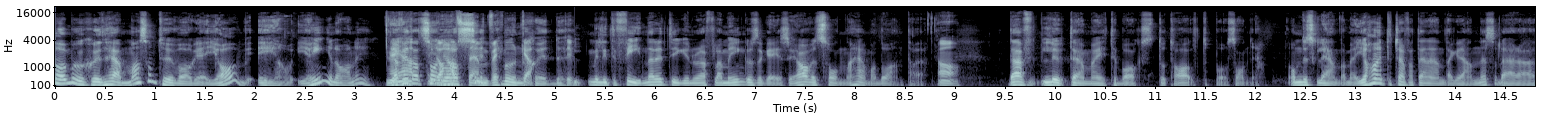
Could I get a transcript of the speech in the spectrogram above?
har munskydd hemma som tur var, grej, jag, jag, jag har ingen aning. Nej, jag vet jag- att Sonja jag har har sytt munskydd till. med lite finare tyg, några flamingos och grejer. Så jag har väl såna hemma då antar jag. Ja. Där lutar jag mig tillbaks totalt på Sonja. Om det skulle hända mig. Jag har inte träffat en enda granne sådär.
